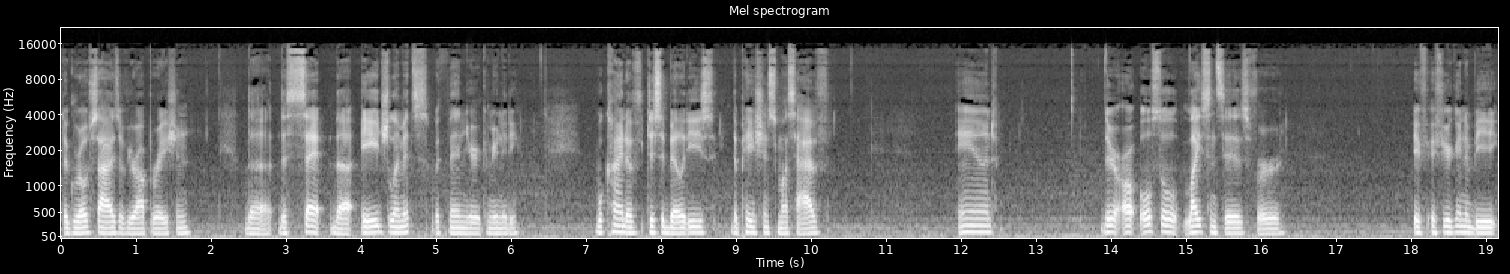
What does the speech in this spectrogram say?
the gross size of your operation the the set the age limits within your community what kind of disabilities the patients must have. And there are also licenses for if if you're going to be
